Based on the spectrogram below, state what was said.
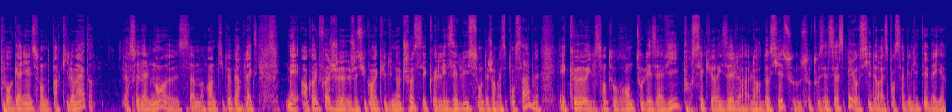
pour gagner une seconde par kilomètre, personnellement, ça me rend un petit peu perplexe. Mais encore une fois, je, je suis convaincu d'une autre chose, c'est que les élus sont des gens responsables et qu'ils s'entoureront de tous les avis pour sécuriser leur, leur dossier sous, sous, tous ces aspects, aussi de responsabilité d'ailleurs.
